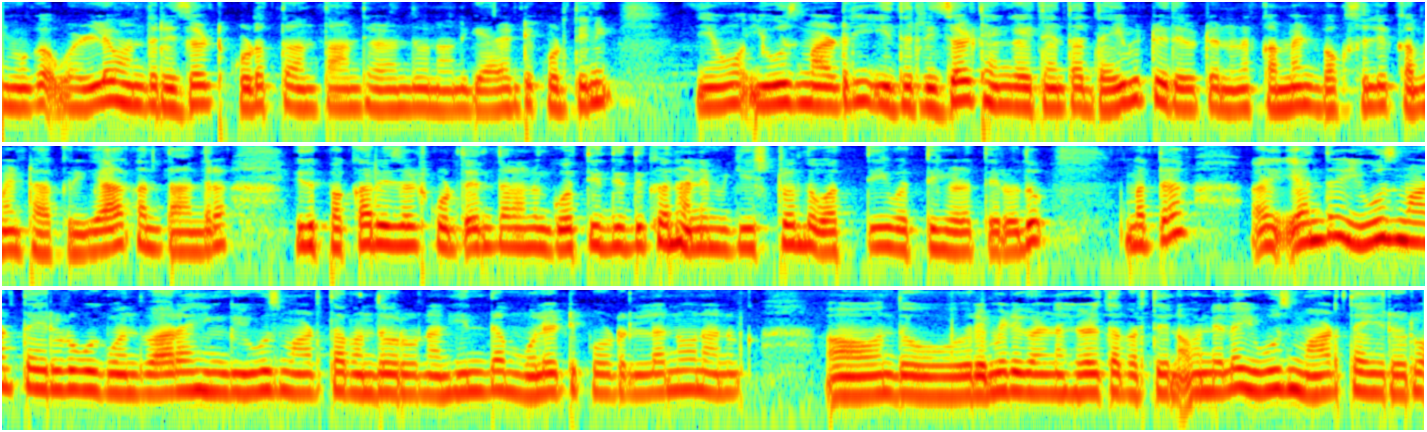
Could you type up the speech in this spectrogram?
ನಿಮಗೆ ಒಳ್ಳೆ ಒಂದು ರಿಸಲ್ಟ್ ಕೊಡುತ್ತೆ ಅಂತ ಅಂತ ಹೇಳೋದು ನಾನು ಗ್ಯಾರಂಟಿ ಕೊಡ್ತೀನಿ. ನೀವು ಯೂಸ್ ಮಾಡಿರಿ. ಇದ್ರ ರಿಸಲ್ಟ್ ಹೆಂಗೈತೆ ಅಂತ ದಯವಿಟ್ಟು ದಯವಿಟ್ಟು ನನ್ನ ಕಮೆಂಟ್ ಬಾಕ್ಸಲ್ಲಿ ಕಮೆಂಟ್ ಹಾಕಿರಿ. ಯಾಕಂತ ಅಂದ್ರೆ ಇದು ಪಕ್ಕ ರಿಸಲ್ಟ್ ಕೊಡ್ತೇನೆ ಅಂತ ನನಗೆ ಗೊತ್ತಿದ್ದಕ್ಕೆ ನಾನು ನಿಮಗೆ ಇಷ್ಟೊಂದು ಒತ್ತಿ ಒತ್ತಿ ಹೇಳ್ತಿರೋದು. ಮತ್ತು ಅಂದರೆ ಯೂಸ್ ಮಾಡ್ತಾ ಇರೋರು ಈಗ ಒಂದು ವಾರ ಹಿಂಗೆ ಯೂಸ್ ಮಾಡ್ತಾ ಬಂದವರು, ನಾನು ಹಿಂದೆ ಮುಲೆಟಿ ಪೌಡರ್ ಎಲ್ಲನೂ ನಾನು ಒಂದು ರೆಮಿಡಿಗಳನ್ನ ಹೇಳ್ತಾ ಬರ್ತೀನಿ. ಅವನ್ನೆಲ್ಲ ಯೂಸ್ ಮಾಡ್ತಾ ಇರೋರು,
